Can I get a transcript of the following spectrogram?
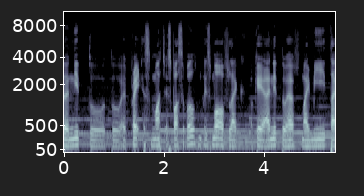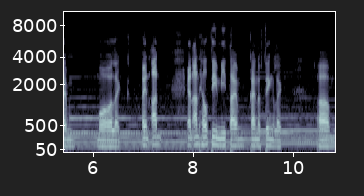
the need to to pray as much as possible. It's more of like okay i need to have my me time more like an un an unhealthy me time kind of thing like um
